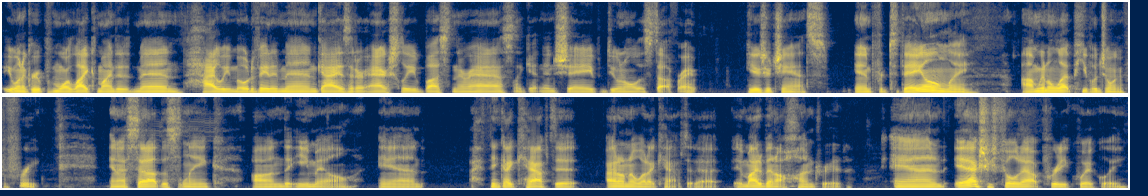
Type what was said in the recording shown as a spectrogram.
you want a group of more like-minded men, highly motivated men, guys that are actually busting their ass, like getting in shape, doing all this stuff, right? Here's your chance. And for today only, I'm going to let people join for free. And I set out this link on the email and I think I capped it. I don't know what I capped it at. It might have been a hundred and it actually filled out pretty quickly.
